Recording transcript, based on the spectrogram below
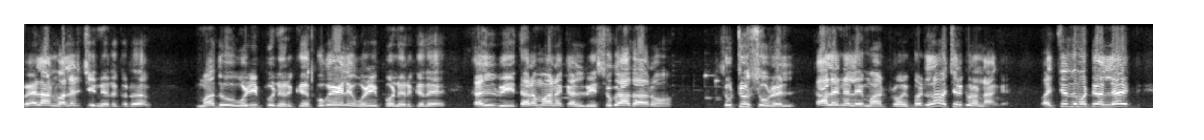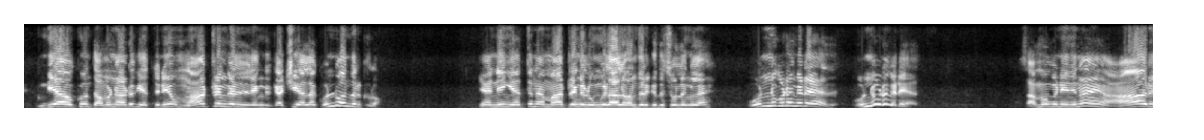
வேளாண் வளர்ச்சின்னு இருக்கிறோம் மது ஒழிப்புன்னு இருக்குது புகையிலை ஒழிப்புன்னு இருக்குது கல்வி தரமான கல்வி சுகாதாரம் சுற்றுச்சூழல் காலநிலை மாற்றம் இப்படிலாம் வச்சுருக்கிறோம் நாங்கள் வச்சது மட்டும் இல்லை இந்தியாவுக்கும் தமிழ்நாடுக்கும் எத்தனையோ மாற்றங்கள் எங்கள் கட்சியால் கொண்டு வந்திருக்கிறோம். ஏன் நீங்கள் எத்தனை மாற்றங்கள் உங்களால் வந்திருக்குது சொல்லுங்களேன். ஒன்று கூட கிடையாது ஒன்று கூட கிடையாது. சமூக நீதினா ஆறு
